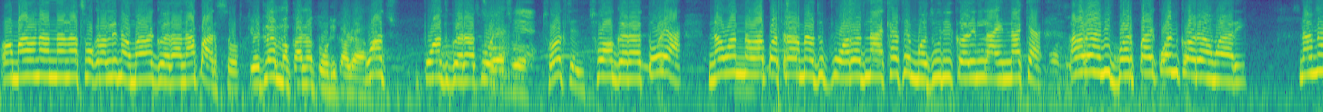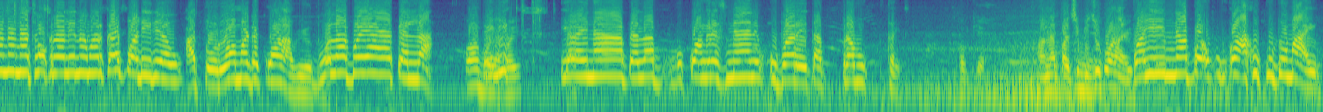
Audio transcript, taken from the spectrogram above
અમારા નાના નાના છોકરા લઈને અમારા ઘર ના પાડશો. કેટલા મકાનો તોડી કાઢ્યા? પાંચ ગરા તોડ્યા. છ. છે છ. ઘરા તોડ્યા. નવા નવા પત્ર અમે હજુ પોર જ નાખ્યા છે મજૂરી કરીને લાઈન નાખ્યા. હવે આની ભરપાઈ કોણ કરે અમારી? નાના નાના છોકરા લઈને અમારે કઈ પડી રહેવું? આ તોડવા માટે કોણ આવ્યું ભોલાભાઈ આયા પહેલા. કોણ ભોલાભાઈ? કોંગ્રેસ એના પહેલા કોંગ્રેસમેન ઊભા રહેતા પ્રમુખ થઈ. ઓકે. અને પછી બીજું કોણ આવ્યું? પછી એમના આખું કુટુંબ આવ્યું.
